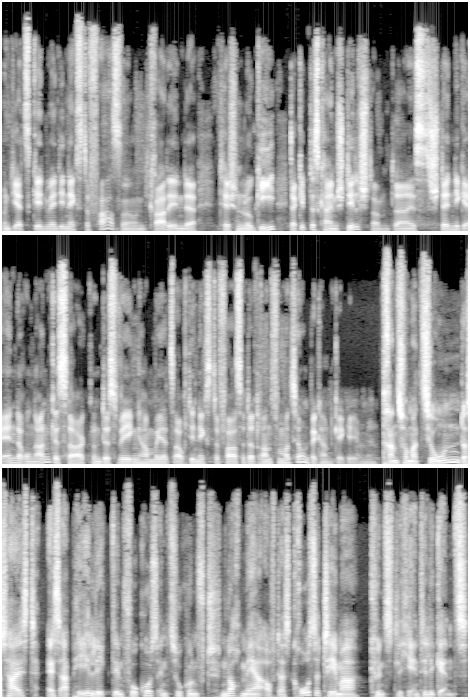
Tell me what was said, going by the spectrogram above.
und jetzt gehen wir in die nächste Phase. Und gerade in der Technologie, da gibt es keinen Stillstand. Da ist ständige Änderung angesagt. Und deswegen haben wir jetzt auch die nächste Phase der Transformation bekannt gegeben. Transformation, das heißt, SAP legt den Fokus in Zukunft noch mehr auf das große Thema künstliche Intelligenz.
